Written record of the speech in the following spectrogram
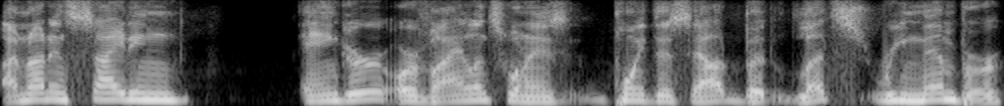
I'm not inciting anger or violence when I point this out, but let's remember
